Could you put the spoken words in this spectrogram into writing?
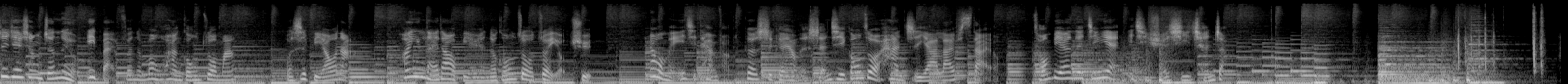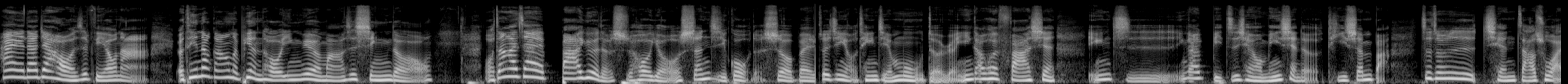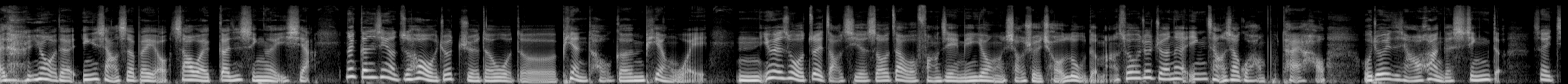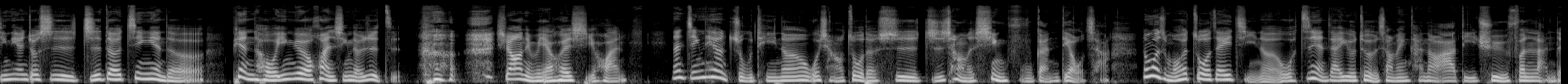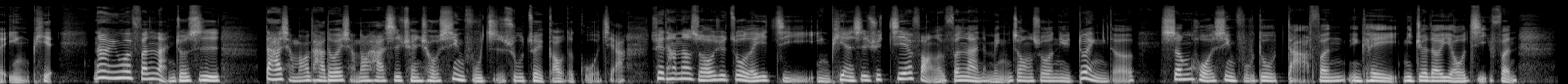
世界上真的有一百分的梦幻工作吗？我是 Fiona，欢迎来到别人的工作最有趣。让我们一起探访各式各样的神奇工作和职涯 lifestyle，从别人的经验一起学习成长。嗨，大家好，我是 Fiona。有听到刚刚的片头音乐吗？是新的哦。我大概在八月的时候有升级过我的设备，最近有听节目的人应该会发现音质应该比之前有明显的提升吧？这都是钱砸出来的，因为我的音响设备有稍微更新了一下。那更新了之后，我就觉得我的片头跟片尾，嗯，因为是我最早期的时候在我房间里面用小雪球录的嘛，所以我就觉得那个音场效果好像不太好，我就一直想要换个新的。所以今天就是值得纪念的。片头音乐换新的日子，希望你们也会喜欢。那今天的主题呢，我想要做的是职场的幸福感调查。那为什么会做这一集呢？我之前在 YouTube 上面看到阿迪去芬兰的影片。那因为芬兰就是大家想到他都会想到他是全球幸福指数最高的国家，所以他那时候去做了一集影片，是去街访了芬兰的民众，说你对你的生活幸福度打分，你可以你觉得有几分？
